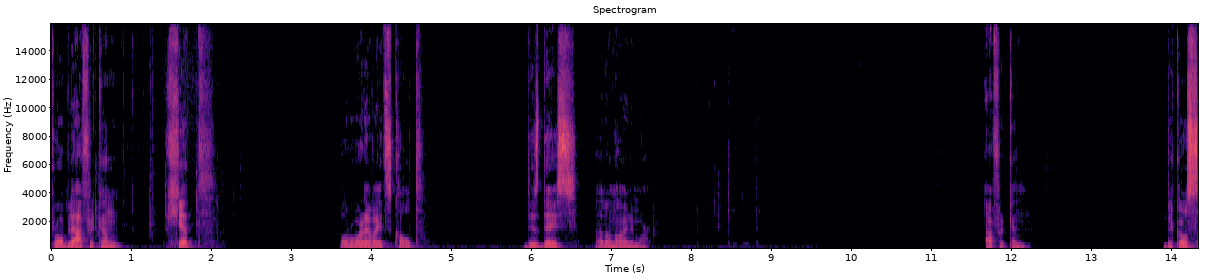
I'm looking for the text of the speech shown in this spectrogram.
probably African head or whatever it's called these days. I don't know anymore. African. Because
